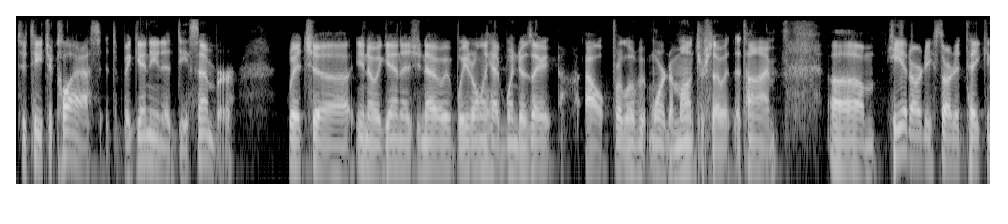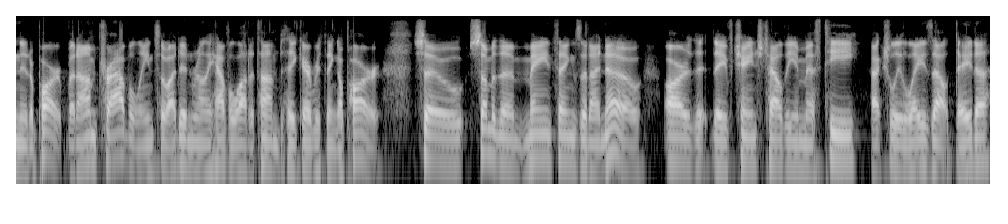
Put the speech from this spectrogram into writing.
to teach a class at the beginning of December which uh, you know again as you know we'd only had windows 8 out for a little bit more than a month or so at the time. Um, he had already started taking it apart but i'm traveling so i didn't really have a lot of time to take everything apart. So some of the main things that i know are that they've changed how the mft actually lays out data.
